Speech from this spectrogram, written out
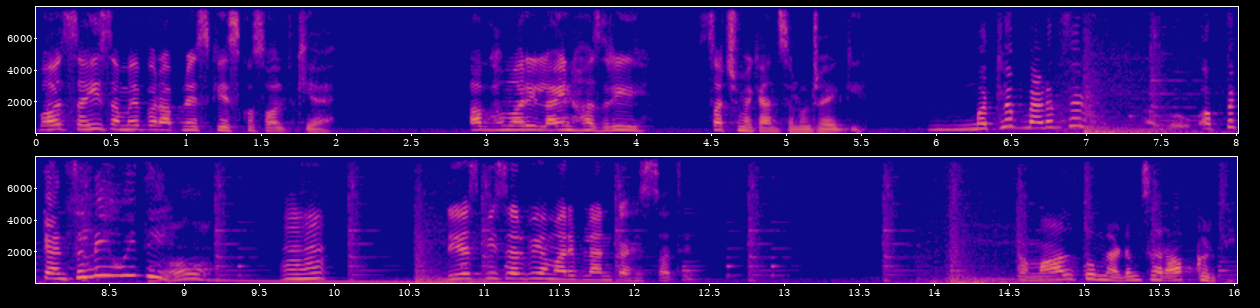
बहुत सही समय पर आपने इस केस को सॉल्व किया है। अब हमारी लाइन हाजिरी सच में कैंसिल हो जाएगी। मतलब मैडम सर अब- अब तक कैंसिल नहीं हुई थी? डीएसपी सर भी हमारे प्लान का हिस्सा थे। कमाल तो मैडम सर आप कर दी।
